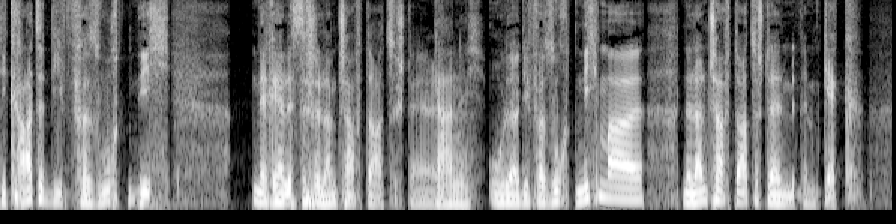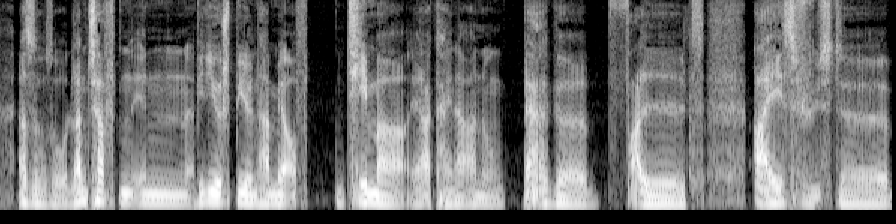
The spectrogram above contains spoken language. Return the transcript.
die Karte, die versucht nicht, eine realistische Landschaft darzustellen. Gar nicht. Oder die versucht nicht mal eine Landschaft darzustellen mit einem Gag. Also so Landschaften in Videospielen haben ja oft ein Thema, ja, keine Ahnung, Berge, Wald, Eiswüste,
